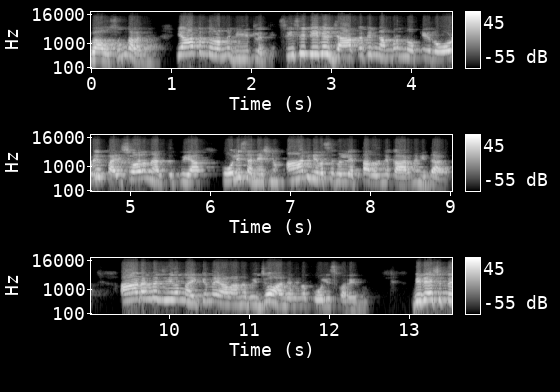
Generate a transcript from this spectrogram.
ഗ്ലൗസും കളഞ്ഞു. യാത്ര തുടർന്ന് വീട്ടിലെത്തി. സി സി ടി വിയിൽ ജാക്കറ്റും നമ്പറും നോക്കി റോഡിൽ പരിശോധന നടത്തിയ പോലീസ് അന്വേഷണം ആദ്യ ദിവസങ്ങളിൽ എത്താത്തതിന്റെ കാരണം ഇതാണ്. ആഡംബര ജീവൻ നയിക്കുന്നയാളാണ് റിജോ ആന്റണി എന്ന് പോലീസ് പറയുന്നു. വിദേശത്ത്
